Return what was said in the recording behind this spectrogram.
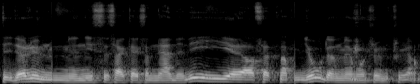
Tidigare har rymdminister sagt liksom, nej men vi eh, har fötterna på jorden med vårt rymdprogram.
